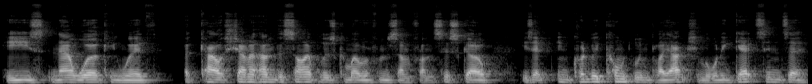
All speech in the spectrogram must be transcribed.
He's now working with a Kyle Shanahan disciple who's come over from San Francisco. He's incredibly comfortable in play action, but when he gets into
